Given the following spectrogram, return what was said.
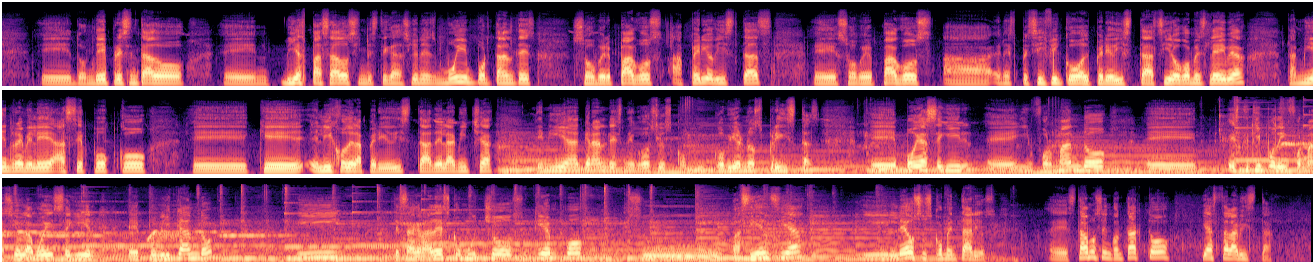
donde he presentado en días pasados investigaciones muy importantes sobre pagos a periodistas, eh, sobre pagos a, en específico al periodista Ciro Gómez Leiva. También revelé hace poco eh, que el hijo de la periodista Adela Micha tenía grandes negocios con gobiernos priistas. Eh, voy a seguir informando, este tipo de información la voy a seguir publicando y les agradezco mucho su tiempo, su paciencia y leo sus comentarios. Eh, estamos en contacto y hasta la vista.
